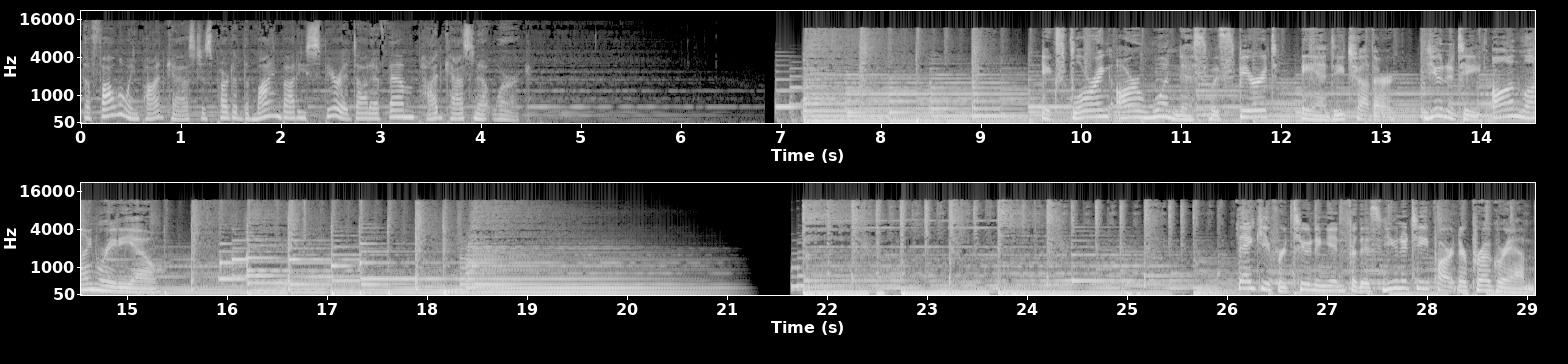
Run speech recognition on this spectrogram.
The following podcast is part of the MindBodySpirit.fm podcast network. Exploring our oneness with spirit and each other. Unity Online Radio. Thank you for tuning in for this Unity Partner Program.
